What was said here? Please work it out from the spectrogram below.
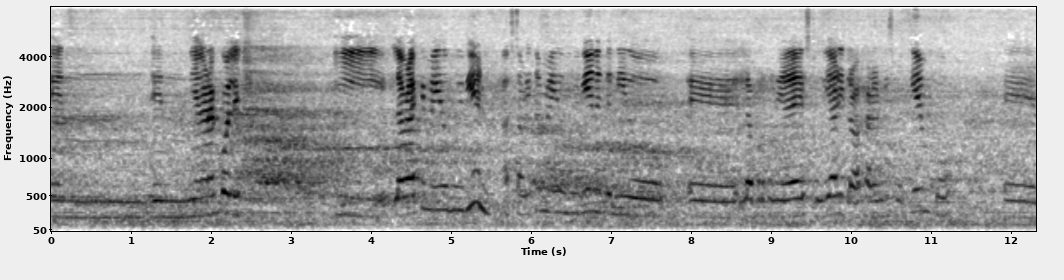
en, Niagara College. Y la verdad que me ha ido muy bien, hasta ahorita me ha ido muy bien, he tenido eh, la oportunidad de estudiar y trabajar al mismo tiempo. Eh,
